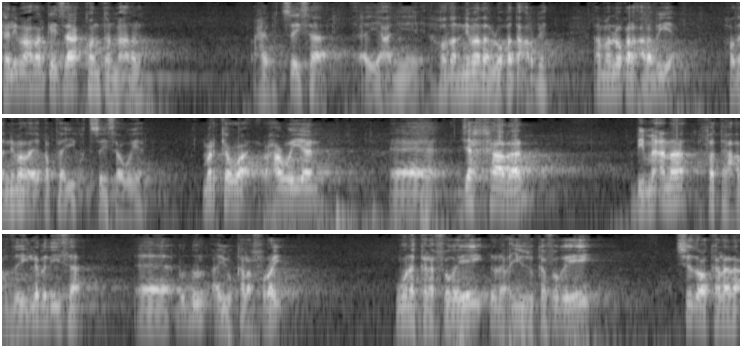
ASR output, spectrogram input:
kelime waxad arkaysaa konton macno lah waxay kutusaysaa yani hodannimada luqadda carabeed ama luqa alcarabiya hodannimada ay qabta ayay kutusaysaa weyaan marka waxaa weeyaan jakhadan bimacnaa fatax cabday labadiisa dhudhun ayuu kala furay wuuna kala fogeeyey dhinacihiisu ka fogeeyey sidoo kalena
